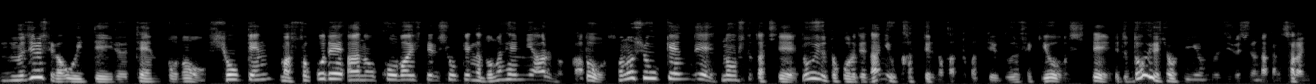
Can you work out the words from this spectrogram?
無印が置いている店舗の証券、まあ、そこで、あの、購買している証券がどの辺にあるのかと、その証券で、の人たちで、どういうところで何を買ってるのかとかっていう分析をして、えっと、どういう商品を無印の中にさらに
